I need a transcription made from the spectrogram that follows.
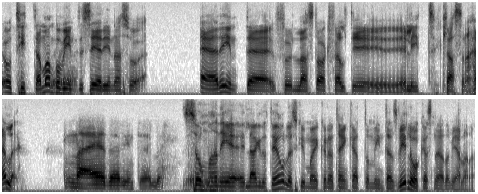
Och tittar man på Eh. vinterserierna så är det inte fulla startfält i elitklasserna heller. Nej, det är det inte heller. Så om man är lagd åt det hållet skulle man ju kunna tänka att de inte ens vill åka snö de jävlarna.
